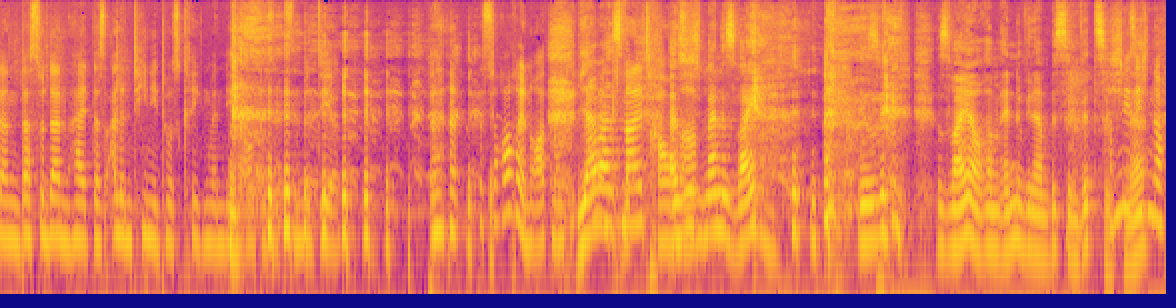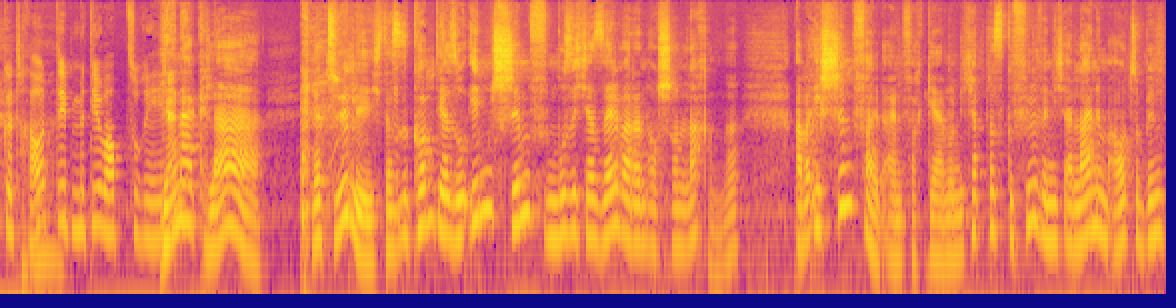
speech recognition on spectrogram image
Dann, dass du dann halt, dass alle einen Tinnitus kriegen, wenn die im Auto sitzen mit dir. ist doch auch in Ordnung. Ja, aber war, Knalltrauma. also ich meine, es war ja, es war ja auch am Ende wieder ein bisschen witzig, Haben die ne? sich noch getraut, mit dir überhaupt zu reden? Ja, na klar. Natürlich. Das kommt ja so im Schimpfen, muss ich ja selber dann auch schon lachen. Ne? Aber ich schimpfe halt einfach gern. Und ich habe das Gefühl, wenn ich allein im Auto bin,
